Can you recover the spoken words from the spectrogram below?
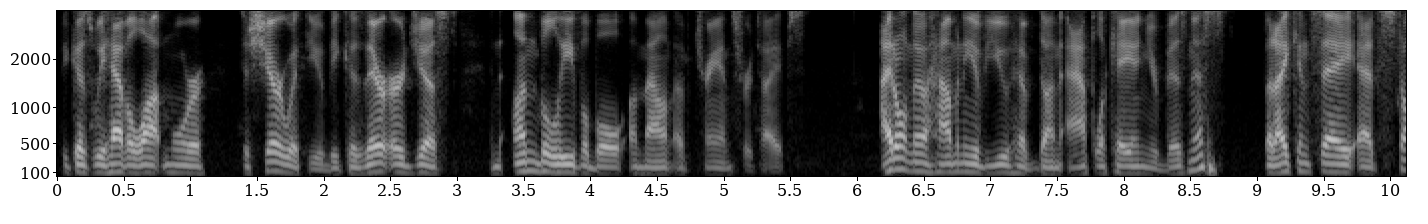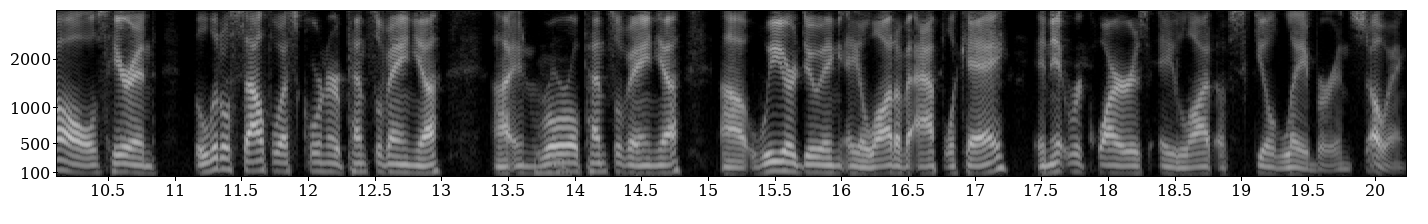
because we have a lot more to share with you because there are just an unbelievable amount of transfer types. I don't know how many of you have done applique in your business, but I can say at Stahls here in the little southwest corner of Pennsylvania, uh, in mm-hmm. rural Pennsylvania, uh, we are doing a lot of applique and it requires a lot of skilled labor in sewing.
